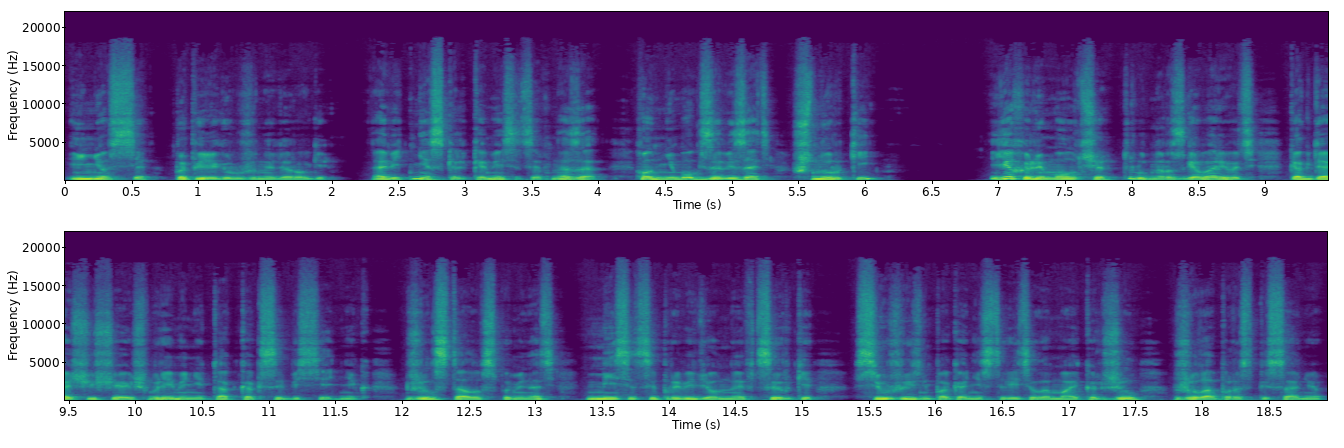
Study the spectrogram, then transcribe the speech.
и несся по перегруженной дороге. А ведь несколько месяцев назад он не мог завязать шнурки – Ехали молча, трудно разговаривать, когда ощущаешь время не так, как собеседник. Джилл стала вспоминать месяцы, проведенные в цирке. Всю жизнь, пока не встретила Майка Джилл, жила по расписанию.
